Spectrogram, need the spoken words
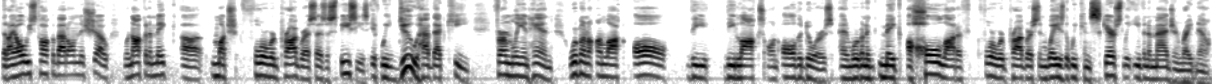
that I always talk about on this show, we're not going to make uh, much forward progress as a species. If we do have that key firmly in hand, we're going to unlock all the the locks on all the doors, and we're going to make a whole lot of forward progress in ways that we can scarcely even imagine right now.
